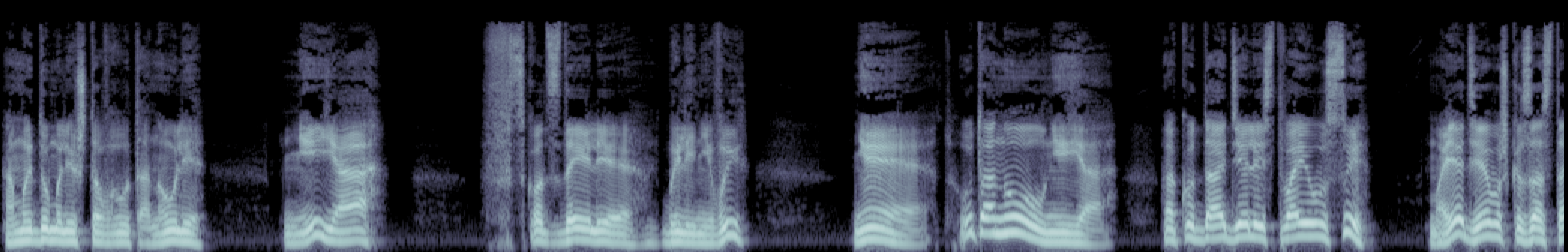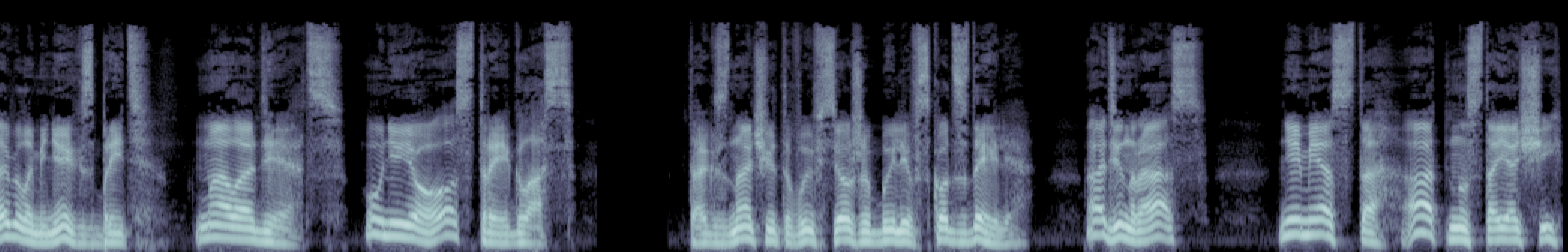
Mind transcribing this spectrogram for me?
А мы думали, что вы утонули». «Не я». «В Скоттсдейле были не вы?» «Нет, утонул не я. А куда делись твои усы?» «Моя девушка заставила меня их сбрить». «Молодец. У нее острый глаз». «Так значит, вы все же были в Скоттсдейле?» «Один раз. Не место, ад настоящий.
